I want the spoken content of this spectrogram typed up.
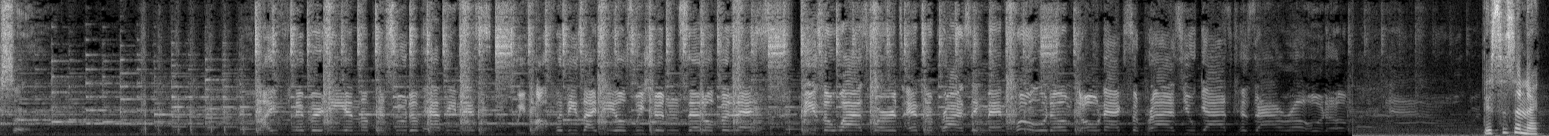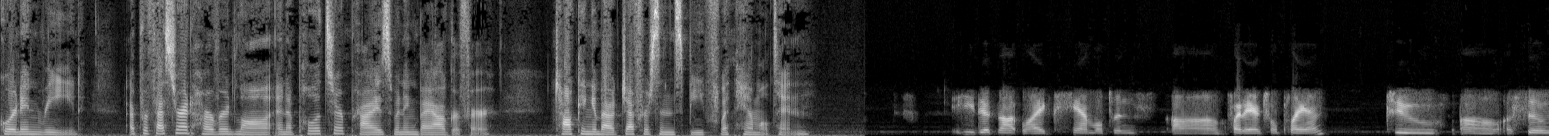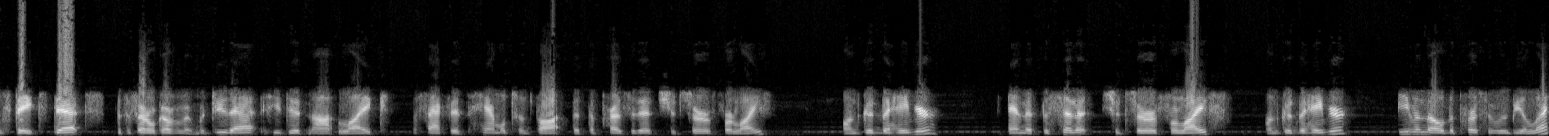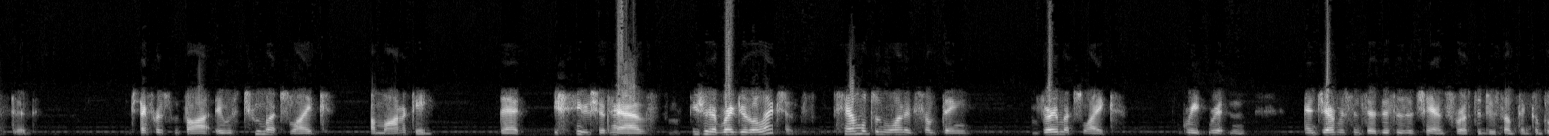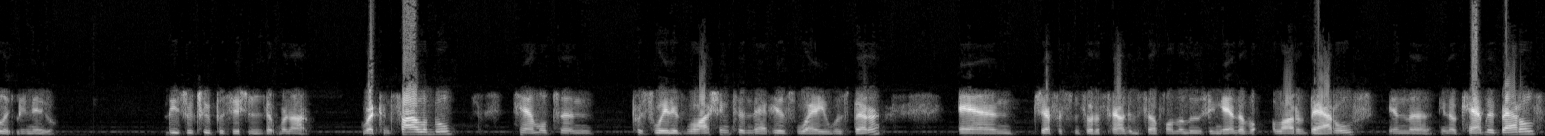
Have the floor, sir. Life, liberty, and the pursuit of happiness. We fought for these ideals, we shouldn't settle for less. These are wise words, enterprising men quote them. Don't act surprised, you guys, cause I wrote them. This is Annette Gordon Reed, a professor at Harvard Law and a Pulitzer Prize winning biographer, talking about Jefferson's beef with Hamilton. He did not like Hamilton's uh, financial plan to uh, assume states' debts, but the federal government would do that. He did not like the fact that Hamilton thought that the president should serve for life on good behavior and that the Senate should serve for life on good behavior, even though the person would be elected. Jefferson thought it was too much like a monarchy that you should have you should have regular elections. Hamilton wanted something very much like Great Britain and Jefferson said, This is a chance for us to do something completely new. These were two positions that were not reconcilable. Hamilton persuaded Washington that his way was better, and Jefferson sort of found himself on the losing end of a lot of battles in the you know cabinet battles,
